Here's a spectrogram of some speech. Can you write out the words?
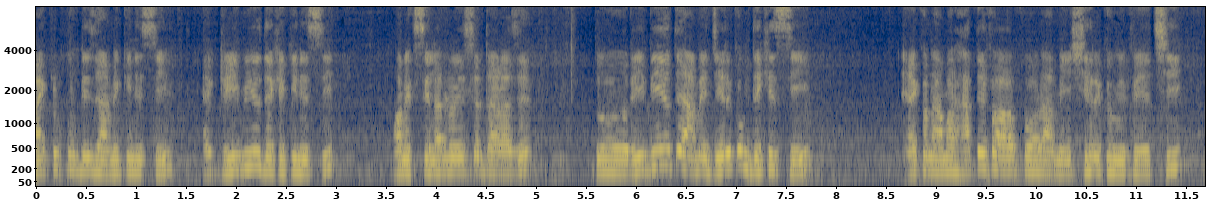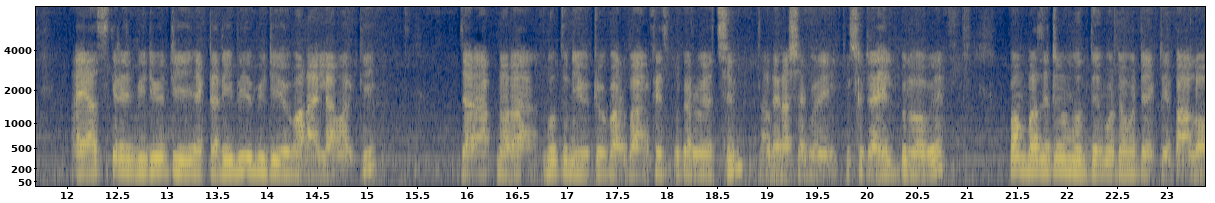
মাইক্রোফোনটি যে আমি কিনেছি এক রিভিউ দেখে কিনেছি। অনেক সেলার রয়েছে দারাজে তো রিভিউতে আমি যেরকম দেখেছি, এখন আমার হাতে পাওয়ার পর আমি সেরকমই পেয়েছি। তাই আজকের এই ভিডিওটি একটা রিভিউ ভিডিও বানাইলাম আর কি। যারা আপনারা নতুন ইউটিউবার বা ফেসবুকার রয়েছেন, তাদের আশা করি কিছুটা হেল্পফুল হবে। কম বাজেটের মধ্যে মোটামুটি একটি ভালো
